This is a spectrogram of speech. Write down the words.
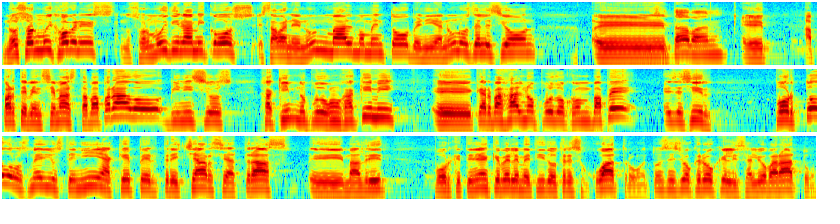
no son muy jóvenes, no son muy dinámicos, estaban en un mal momento, venían unos de lesión. eh, Visitaban. eh, aparte Benzema estaba parado, Vinicius no pudo con Hakimi, eh, Carvajal no pudo con Mbappé, es decir, por todos los medios tenía que pertrecharse atrás eh, Madrid porque tenían que haberle metido tres o cuatro, entonces yo creo que le salió barato.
